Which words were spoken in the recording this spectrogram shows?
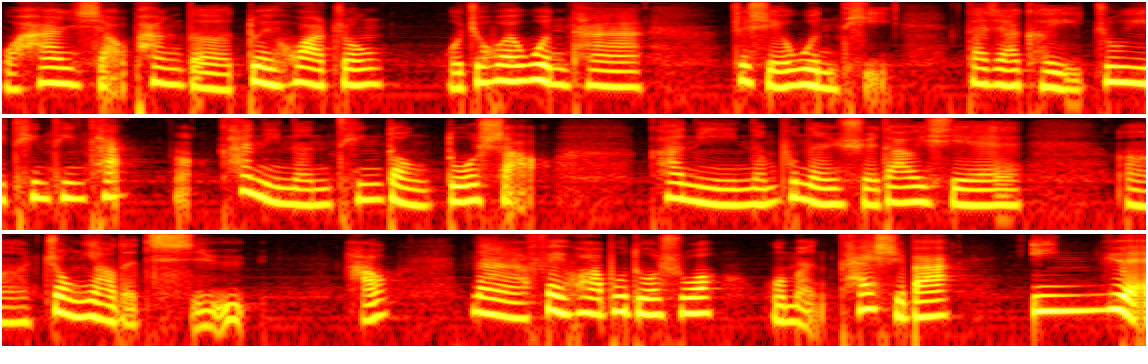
我和小胖的对话中，我就会问他这些问题，大家可以注意听听看哦，看你能听懂多少，看你能不能学到一些呃重要的词语。好，那废话不多说，我们开始吧。音乐。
